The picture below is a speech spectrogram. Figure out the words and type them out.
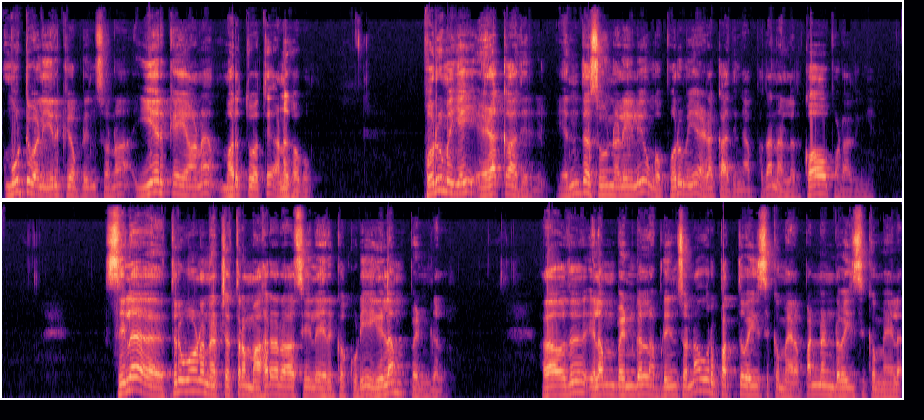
மூட்டு வலி இருக்குது அப்படின்னு சொன்னால் இயற்கையான மருத்துவத்தை அணுகவும். பொறுமையை இழக்காதீர்கள். எந்த சூழ்நிலையிலையும் உங்கள் பொறுமையை இழக்காதீங்க. அப்போ தான் நல்லது. கோவப்படாதீங்க. சில திருவோண நட்சத்திரம் மகர ராசியில் இருக்கக்கூடிய இளம் பெண்கள் அதாவது இளம் பெண்கள் அப்படின்னு சொன்னால் ஒரு பத்து வயசுக்கு மேலே பன்னெண்டு வயசுக்கு மேலே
